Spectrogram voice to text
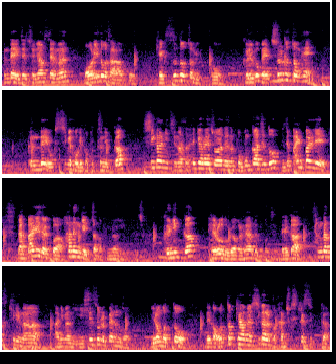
근데 이제 준영 쌤은 머리도 잘하고 객수도 좀 있고 그리고 매출도 좀 해. 근데 욕심이 거기 더 붙으니까 시간이 지나서 해결해 줘야 되는 부분까지도 이제 빨리빨리 난 빨리 될 거야 하는 게 있잖아 분명히. 그렇죠. 그니까 배로 노력을 해야 되는 거지. 내가 상담 스킬이나 아니면 이 시술을 빼는 거 이런 것도 내가 어떻게 하면 시간을 더 단축시킬 수 있을까?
